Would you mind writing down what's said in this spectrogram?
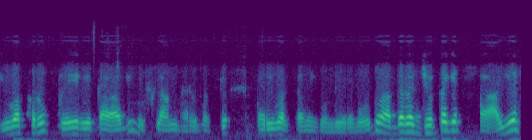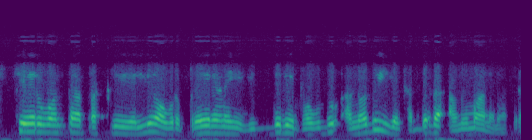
ಯುವಕರು ಪ್ರೇರಿತವಾಗಿ ಇಸ್ಲಾಂ ಧರ್ಮಕ್ಕೆ ಪರಿವರ್ತನೆಗೊಂಡಿರಬಹುದು. ಅದರ ಜೊತೆಗೆ ಐಎಸ್ ಎಸ್ ಸೇರುವಂತ ಪ್ರಕ್ರಿಯೆಯಲ್ಲಿ ಅವರ ಪ್ರೇರಣೆ ಇದ್ದಿರಬಹುದು ಅನ್ನೋದು ಈಗ ಸದ್ಯದ ಅನುಮಾನ ಮಾತ್ರ.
